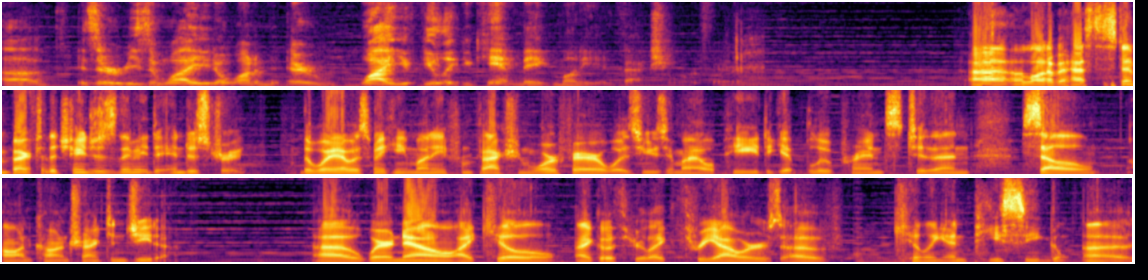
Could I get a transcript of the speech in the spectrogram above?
uh, is there a reason why you don't want to or why you feel like you can't make money in faction warfare uh, a lot of it has to stem back to the changes they made to industry. the way I was making money from faction warfare was using my LP to get blueprints to then sell on contract in Jita. Uh, where now I kill, I go through like three hours of killing NPC uh,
